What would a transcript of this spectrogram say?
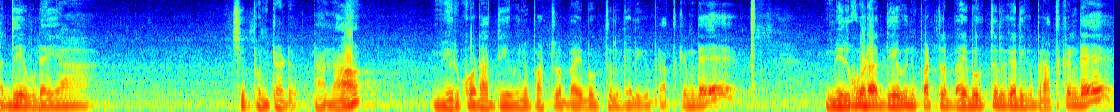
ఆ దేవుడయ్యా. చెప్పుంటాడు నానా మీరు కూడా దేవుని పట్ల భయభక్తులు కలిగి బ్రతకండే. మీరు కూడా దేవుని పట్ల భయభక్తులు కలిగి బ్రతకండే.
